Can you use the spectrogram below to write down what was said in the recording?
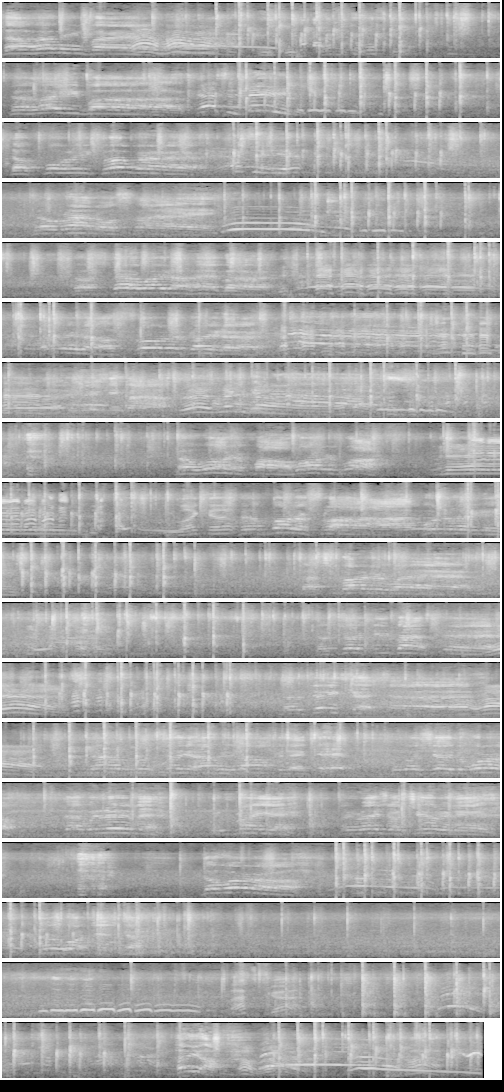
The hummingbird. Uh-huh. The ladybug. Yes, indeed. The four-leaf clover. I see it. The rattlesnake. Woo. The stairway to heaven. Hey, the Florida gator. The waterfall. Water's lost. Hey. You like that? The butterfly for the ladies. The spider web. the turkey basket. Yes. The catcher. All right. Now we're going to show you how we all connected. We're going to show you the world that we live in. We play in. We raise our children in. the world. Now watch this guy. That's good. Hoo-yah! All right.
